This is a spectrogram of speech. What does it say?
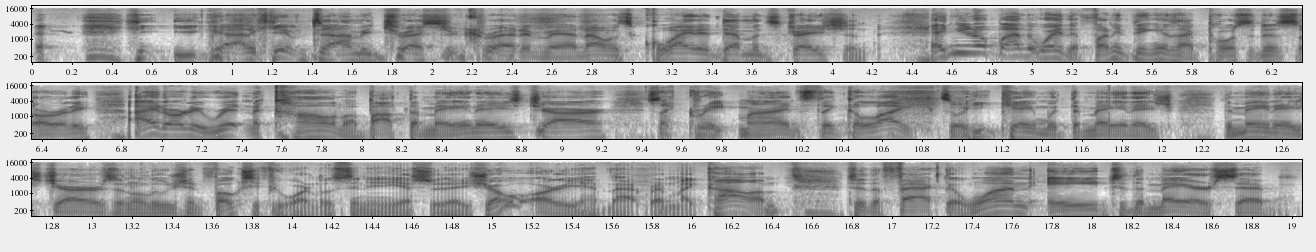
you got to give Tommy Tresser credit, man. That was quite a demonstration. And you know, by the way, the funny thing is, I posted this already. I had already written a column about the mayonnaise jar. It's like great minds think alike. So he came with the mayonnaise. The mayonnaise jar is an allusion, folks, if you weren't listening to yesterday's show or you have not read my column, to the fact that one aide to the mayor said,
